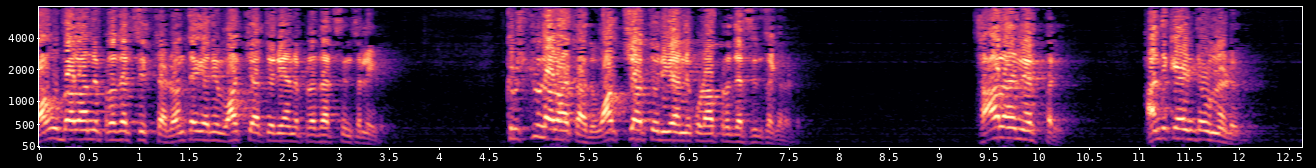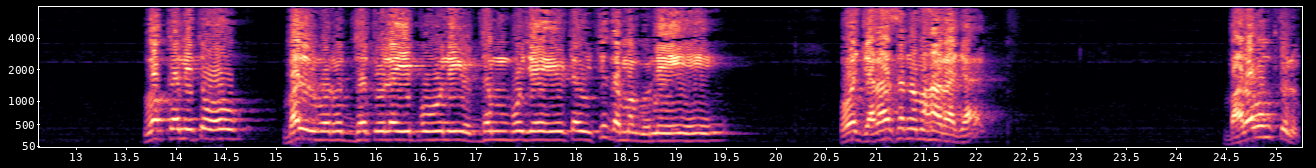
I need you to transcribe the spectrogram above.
బాహుబలాన్ని ప్రదర్శిస్తాడు అంతేగాని వాక్చాతుర్యాన్ని ప్రదర్శించలేడు. కృష్ణుడు అలా కాదు వాక్చాతుర్యాన్ని కూడా ప్రదర్శించగలడు. చాలా నేర్పరి. అందుకే అంటూ ఉన్నాడు. ఒక్కనితో బల్వరుద్ధతులై పూని యుద్ధం భుజేయుట ఉచితమగుని. ఓ జరాసన్న మహారాజా బలవంతులు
